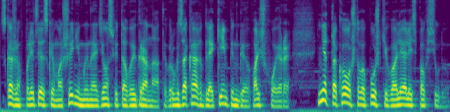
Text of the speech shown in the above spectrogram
Скажем, в полицейской машине мы найдем световые гранаты, в рюкзаках для кемпинга фальшфойеры. Нет такого, чтобы пушки валялись повсюду.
